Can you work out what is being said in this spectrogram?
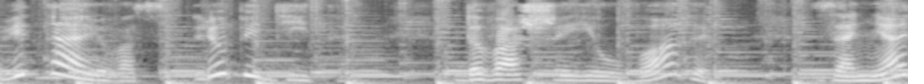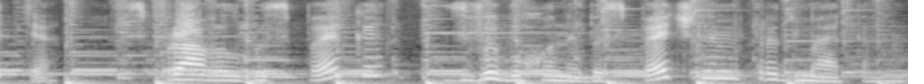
Вітаю вас, любі діти! До вашої уваги заняття з правил безпеки з вибухонебезпечними предметами.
